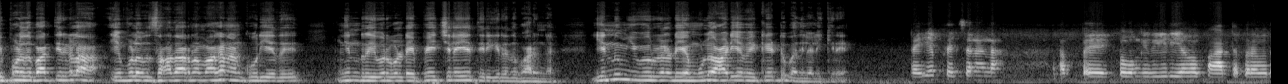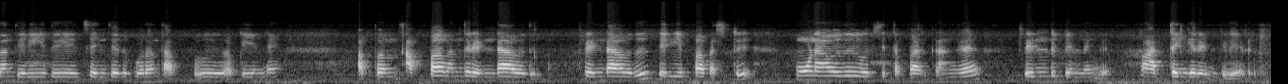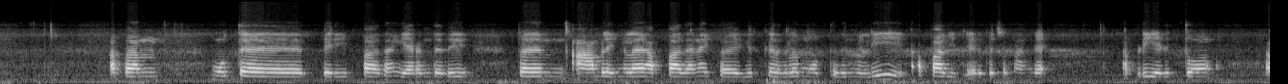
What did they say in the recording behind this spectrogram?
இப்பொழுது பார்த்தீர்களா எவ்வளவு சாதாரணமாக நான் கூறியது? இன்று இவர்களுடைய பேச்சிலேயே தெரிகிறது பாருங்கள். இன்னும் இவர்களுடைய முழு ஆடியோவை கேட்டு பதிலளிக்கிறேன். நிறைய பிரச்சனைண்ணா அப்போ இப்போ உங்கள் வீடியோவை பார்த்த பிறகு தான் தெரியுது செஞ்சது பூரா தப்பு அப்படின்னு. அப்போ அப்பா வந்து ரெண்டாவது. ரெண்டாவது பெரியப்பா ஃபஸ்ட்டு மூணாவது ஒரு சித்தப்பா இருக்காங்க. ரெண்டு பெண்ணுங்க. அத்தைங்க ரெண்டு பேர். அப்போ மூத்த பெரியப்பா தான் இறந்தது. இப்போ ஆம்பளைங்களை அப்பா தானே இப்போ இருக்கிறதுல மூத்ததுன்னு சொல்லி அப்பா வீட்டில் எடுக்க சொன்னாங்க. அப்படி எடுத்தோம்.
